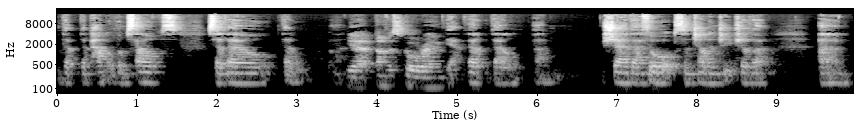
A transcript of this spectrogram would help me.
the, the panel themselves. So they'll they'll yeah, done the scoring. yeah they'll, they'll um, share their thoughts and challenge each other, um,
